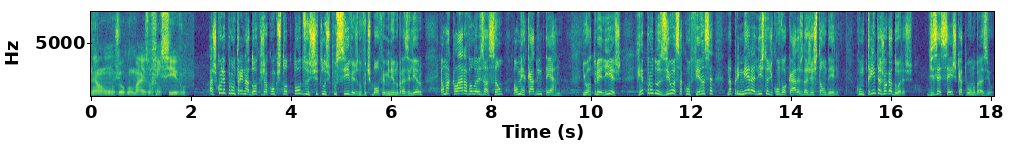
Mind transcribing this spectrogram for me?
né? um jogo mais ofensivo, a escolha por um treinador que já conquistou todos os títulos possíveis no futebol feminino brasileiro é uma clara valorização ao mercado interno. E o Arthur Elias reproduziu essa confiança na primeira lista de convocadas da gestão dele, com 30 jogadoras, 16 que atuam no Brasil.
